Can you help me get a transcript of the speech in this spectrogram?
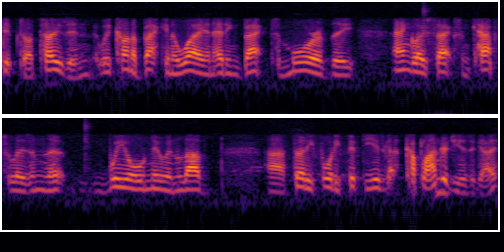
dipped our toes in, we're kind of backing away and heading back to more of the Anglo-Saxon capitalism that we all knew and loved uh, 30, 40, 50 years ago, a couple of hundred years ago,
